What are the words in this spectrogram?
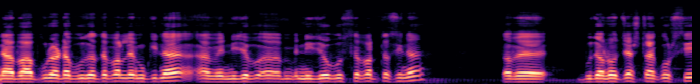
না বা পুরাটা বোঝাতে পারলাম কি না আমি নিজে নিজেও বুঝতে পারতেছি না। তবে বোঝানোর চেষ্টা করছি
